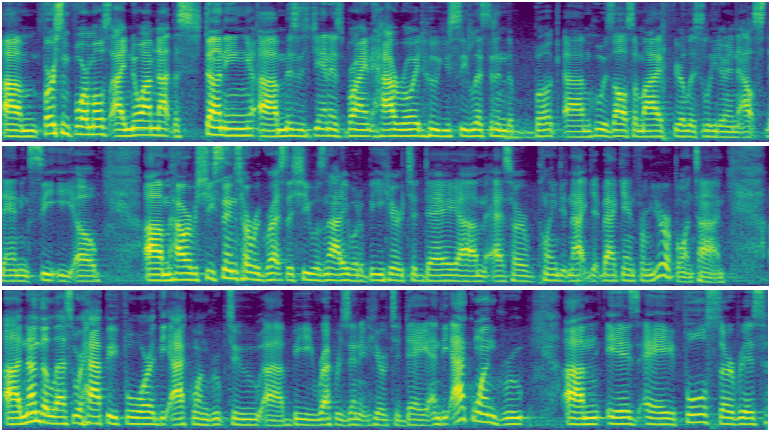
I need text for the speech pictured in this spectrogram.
Um, first and foremost, I know I'm not the stunning uh, Mrs. Janice Bryant Howroyd, who you see listed in the book, um, who is also my fearless leader and outstanding CEO. Um, however, she sends her regrets that she was not able to be here today um, as her plane did not get back in from Europe on time. Uh, nonetheless, we're happy for the ACT1 Group to uh, be represented here today. And the ACT1 Group um, is a full service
